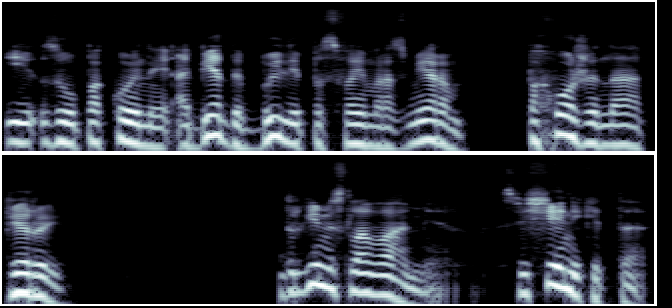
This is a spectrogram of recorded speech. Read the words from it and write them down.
и заупокойные обеды были по своим размерам похожи на пиры. Другими словами, священники-то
